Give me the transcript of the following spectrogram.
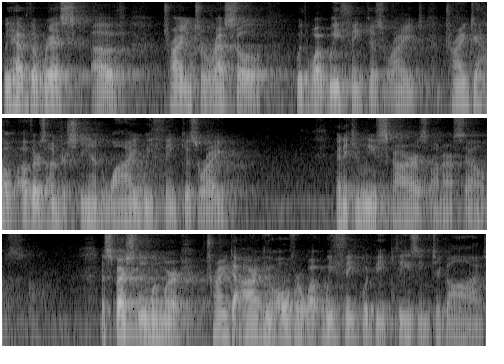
We have the risk of trying to wrestle with what we think is right, trying to help others understand why we think is right. And it can leave scars on ourselves, especially when we're trying to argue over what we think would be pleasing to God.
